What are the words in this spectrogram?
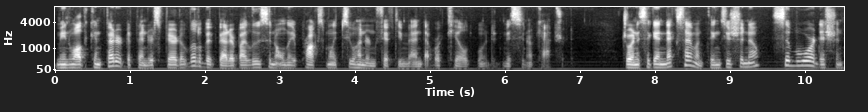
Meanwhile, the Confederate defenders fared a little bit better by losing only approximately 250 men that were killed, wounded, missing, or captured. Join us again next time on Things You Should Know, Civil War Edition.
